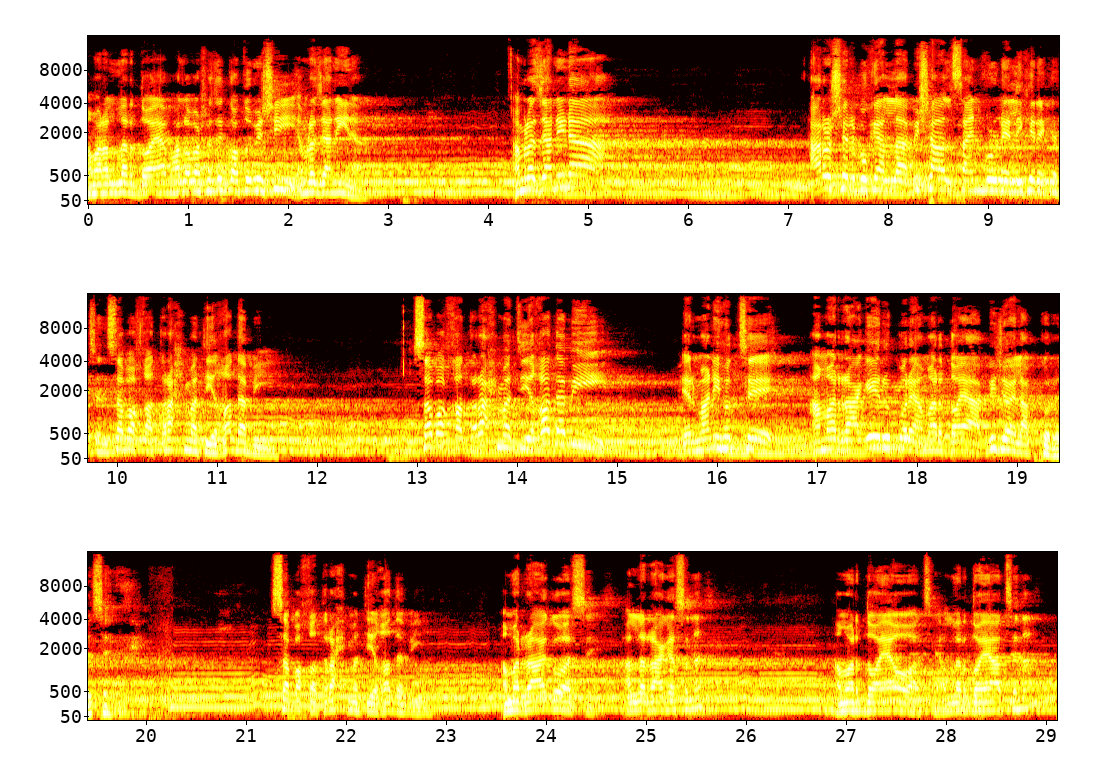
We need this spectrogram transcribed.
আমার আল্লাহর দয়া, ভালোবাসা যে কত বেশি, আমরা জানি না। আমরা জানি না, আরশের বুকে আল্লাহ বিশাল সাইনবোর্ডে লিখে রেখেছেন, সাবাকাত রাহমাতি গাদাবি। সাবাকাত রাহমাতি গাদাবি। এর মানে হচ্ছে, আমার রাগের উপরে আমার দয়া বিজয় লাভ করেছে। সাবাকাত রাহমাতি গাদাবি। আমার রাগও আছে। আল্লাহর রাগ আছে না? আমার দয়াও আছে। আল্লাহর দয়া আছে না?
